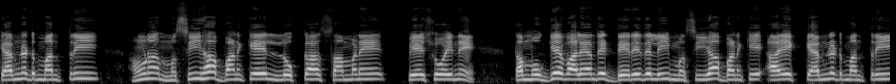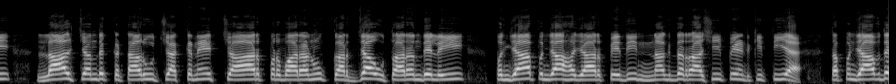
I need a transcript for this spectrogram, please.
ਕੈਬਨਿਟ ਮੰਤਰੀ ਹੁਣ ਮਸੀਹਾ ਬਣ ਕੇ ਲੋਕਾਂ ਸਾਹਮਣੇ ਪੇਸ਼ ਹੋਏ ਨੇ। ਤਾਂ ਮੋਗੇ ਵਾਲਿਆਂ ਦੇ ਡੇਰੇ ਦੇ ਲਈ ਮਸੀਹਾ ਬਣ ਕੇ ਆਏ ਕੈਬਨਿਟ ਮੰਤਰੀ ਲਾਲਚੰਦ ਕਟਾਰੂ ਚੱਕ ਨੇ ਚਾਰ ਪਰਿਵਾਰਾਂ ਨੂੰ ਕਰਜ਼ਾ ਉਤਾਰਨ ਦੇ ਲਈ 50-50 ਹਜ਼ਾਰ ਰੁਪਏ ਦੀ ਨਗਦ ਰਾਸ਼ੀ ਭੇਂਟ ਕੀਤੀ ਹੈ ਤਾਂ ਪੰਜਾਬ ਦੇ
